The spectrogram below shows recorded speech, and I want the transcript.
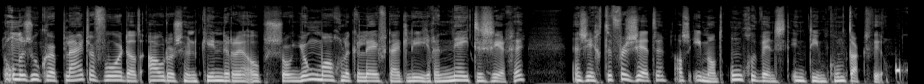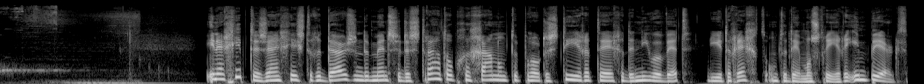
De onderzoeker pleit ervoor dat ouders hun kinderen op zo jong mogelijke leeftijd leren nee te zeggen en zich te verzetten als iemand ongewenst intiem contact wil. In Egypte zijn gisteren duizenden mensen de straat op gegaan om te protesteren tegen de nieuwe wet die het recht om te demonstreren inperkt.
